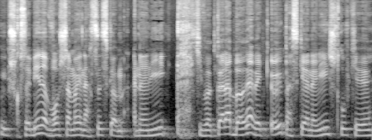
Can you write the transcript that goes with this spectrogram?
Oui, puis je trouve ça bien de voir justement un artiste comme Anony qui va collaborer avec eux parce qu'Anony, je trouve que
